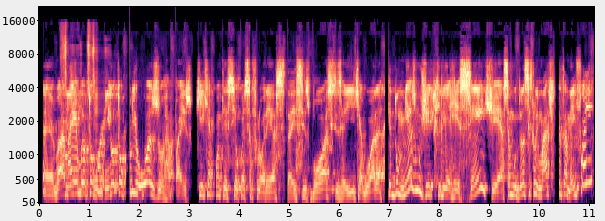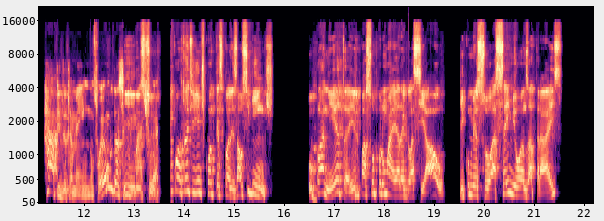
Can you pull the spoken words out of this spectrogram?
é, agora, sim, mas eu tô, eu tô curioso, rapaz. O que, que aconteceu com essa floresta, esses bosques aí, que agora. Porque do mesmo jeito que ele é recente, essa mudança climática também foi rápida também. Não foi uma mudança Isso. climática. É importante a gente contextualizar o seguinte: o planeta ele passou por uma era glacial que começou há 100 mil anos atrás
